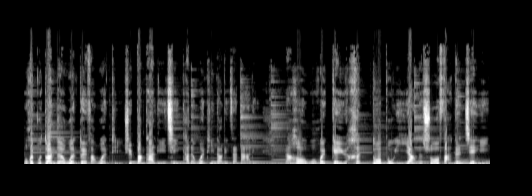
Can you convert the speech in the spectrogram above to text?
我会不断的问对方问题，去帮他厘清他的问题到底在哪里。然后我会给予很多不一样的说法跟建议，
